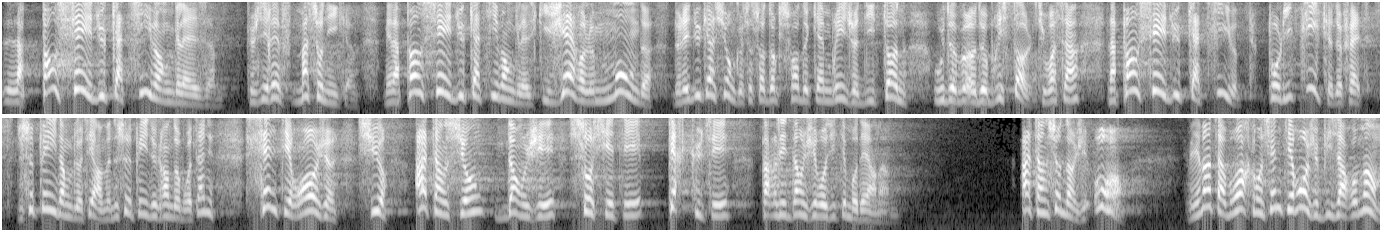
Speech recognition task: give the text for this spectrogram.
la pensée éducative anglaise, que je dirais maçonnique, mais la pensée éducative anglaise qui gère le monde de l'éducation, que ce soit d'Oxford, de Cambridge, d'Eton ou de, Bristol, tu vois ça hein, La pensée éducative, politique de fait, de ce pays d'Angleterre, de ce pays de Grande-Bretagne, s'interroge sur attention, danger, société percutée par les dangerosités modernes. Attention, danger. Oh Évidemment, à voir qu'on s'interroge bizarrement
